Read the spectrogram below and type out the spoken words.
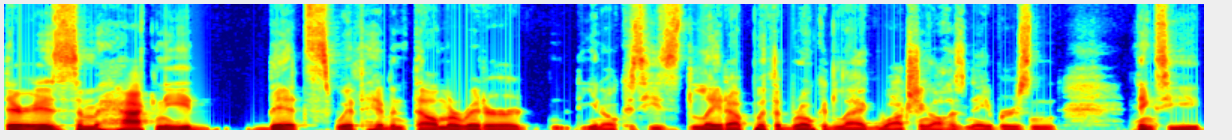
There is some hackneyed bits with him and Thelma Ritter, you know, because he's laid up with a broken leg watching all his neighbors and thinks he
